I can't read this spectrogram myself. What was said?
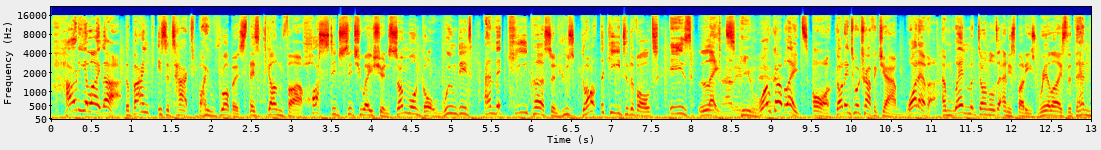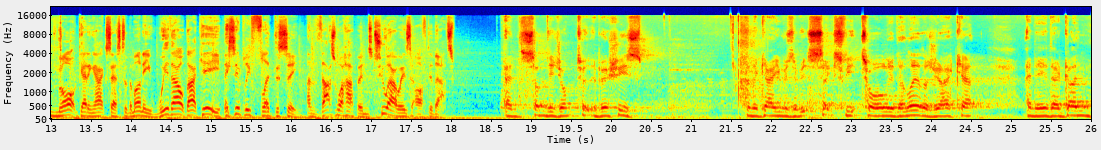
How do you like that? The bank is attacked by robbers, there's gunfire, hostage situation, someone got wounded, and the key person who's got the key to the vault is late. He woke there. up late or got into a traffic jam, whatever. And when McDonald and his buddies realized that they're not getting access to the money without that key, they simply fled the scene. And that's what happened two hours after that. And somebody jumped out the bushes. And the guy was about six feet tall, he had a leather jacket, and he had a gun.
